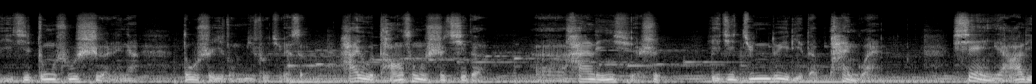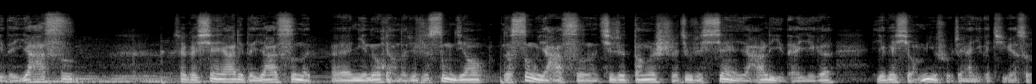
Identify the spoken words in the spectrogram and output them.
以及中书舍人呢，都是一种秘书角色。还有唐宋时期的，呃，翰林学士，以及军队里的判官，县衙里的押司。这个县衙里的押司呢，呃，你能想到就是宋江的宋押司呢？其实当时就是县衙里的一个一个小秘书这样一个角色。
